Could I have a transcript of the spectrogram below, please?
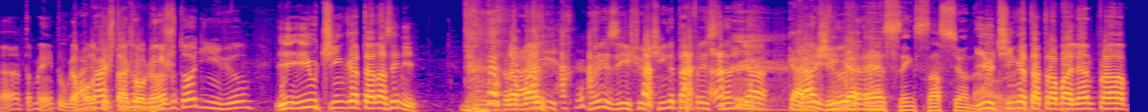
Ah, também, tu, a tá bola que ele tá gastando o bicho jogando. todinho, viu? E, e o Tinga tá na Zeni. Trabalha... Aí, não existe. O Tinga tá precisando de, a- de Cara, o ajuda, Tinga né? é sensacional. E o Tinga velho. tá trabalhando pra,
